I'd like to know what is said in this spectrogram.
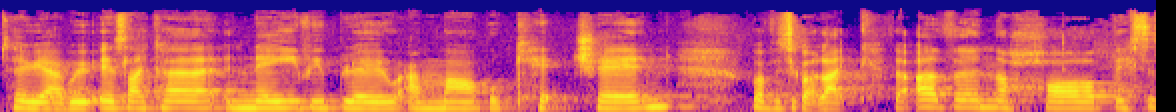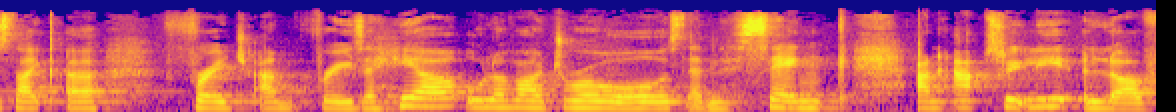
So yeah, it's like a navy blue and marble kitchen. We've obviously got like the oven, the hob. This is like a fridge and freezer here, all of our drawers and the sink. And absolutely love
